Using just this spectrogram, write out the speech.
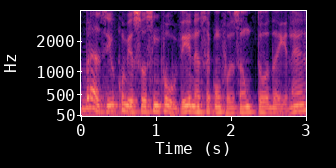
o Brasil começou a se envolver nessa confusão toda aí, né?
